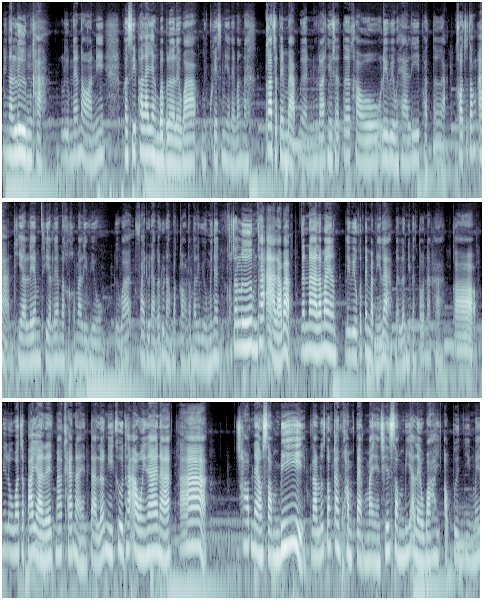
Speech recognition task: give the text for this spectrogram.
ไม่งั้นลืมค่ะ ลืมแน่นอนนี่เพอร์ซี่ภาคแรกยังเบลอเลยว่ามี quest มีอะไรบ้างนะ ก็จะเป็นแบบเหมือนเวลาฮิลชัตเตอร์เขารีวิวแฮร์รี่พอตเตอร์อะเขาจะต้องอ่านทีละเล่มทีละเล่มแล้วเขาก็มารีวิว หรือว่าฝ่ายดูหนังก็ดูหนังประกอบแล้วมารีวิวไม่งั้นเขาจะลืมถ้าอ่านแล้วแบบนานๆแล้วมารีวิวก็เป็นแบบนี้แหละเหมือนเรื่องนี้เป็นต้นนะคะ ก็ไม่รู้ว่าจะป้ายยาได้มากแค่ไหน แต่เรื่องนี้คือถ้าเอาง่ายๆนะ ถ้า ชอบแนวซอมบี้เรารู้สึกต้องการความแปลกใหม่อย่างเช่นซอมบี้อะไรวะเอาปืนยิงไม่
